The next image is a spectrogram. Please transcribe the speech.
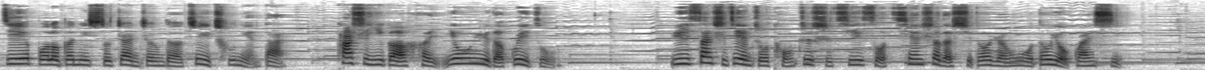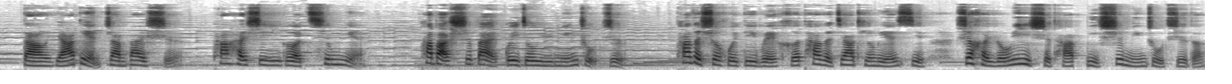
即伯罗奔尼撒战争的最初年代，他是一个很忧郁的贵族，与三十建筑统治时期所牵涉的许多人物都有关系。当雅典战败时，他还是一个青年，他把失败归咎于民主制。他的社会地位和他的家庭联系是很容易使他鄙视民主制的。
